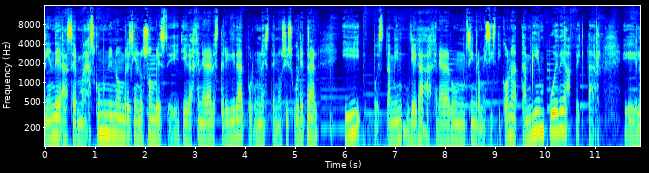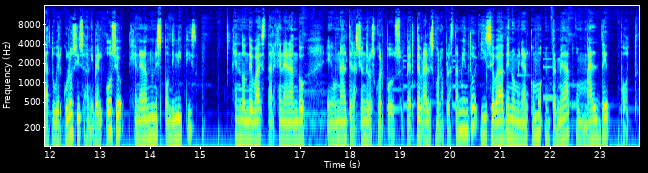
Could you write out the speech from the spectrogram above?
tiende a ser más común en hombres y en los hombres eh, llega a generar esterilidad por una estenosis uretral y pues también llega a generar un síndrome cístico. También puede afectar eh, la tuberculosis a nivel óseo generando una espondilitis en donde va a estar generando eh, una alteración de los cuerpos vertebrales con aplastamiento y se va a denominar como enfermedad o mal de Pot.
